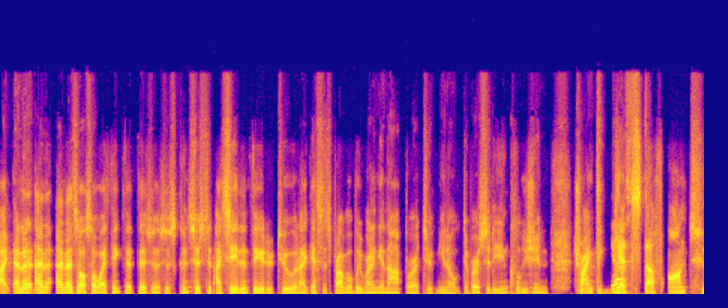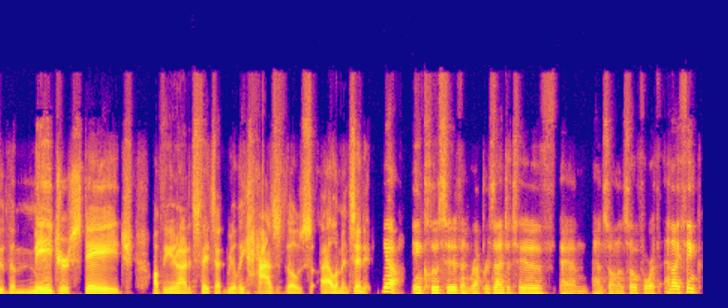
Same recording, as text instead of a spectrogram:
Right, and and and as also I think that there's this is consistent. I see it in theater too, and I guess it's probably running in opera to you know diversity inclusion, trying to yes. get stuff onto the major stage of the United States that really has those elements in it. Yeah, inclusive and representative, and and so on and so forth. And I think,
